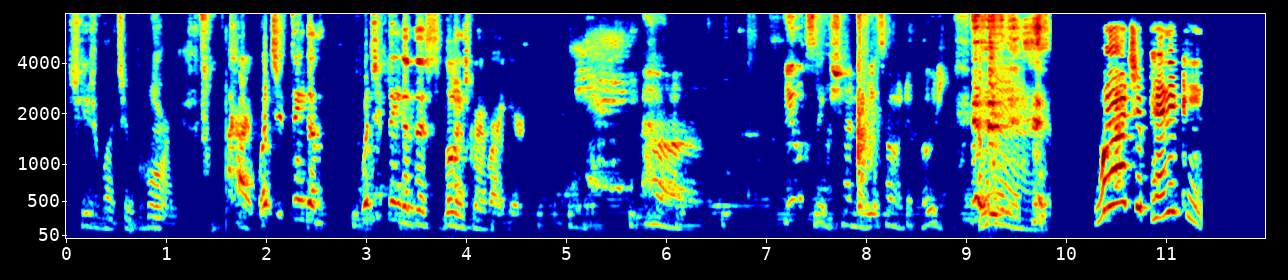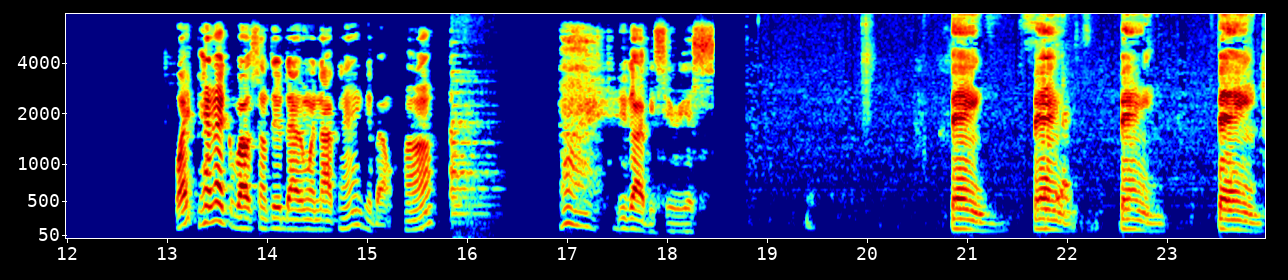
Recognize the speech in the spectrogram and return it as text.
She's watching porn. Kai, what you think of what you think of this loading screen right here? Uh, he looks like he's trying to get some of the booty. Why aren't you panicking? Why panic about something that we're not panicking about, huh? you gotta be serious. Bang, bang, bang, bang,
